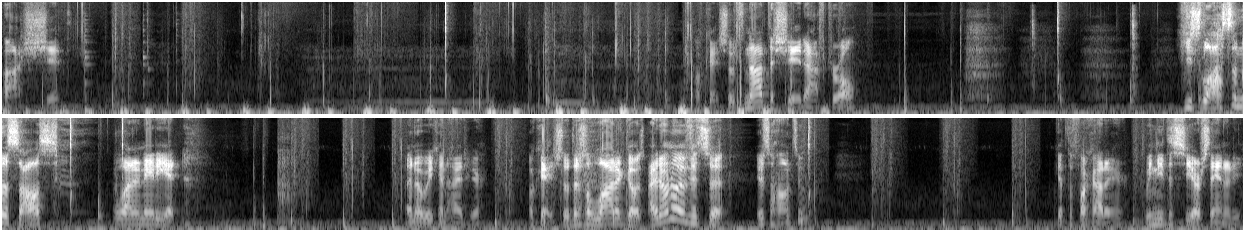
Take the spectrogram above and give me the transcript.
Ah, shit. Okay, so it's not the shade after all. He's lost in the sauce. what an idiot. I know we can hide here. Okay, so there's a lot of ghosts. I don't know if it's a... It's a Hantu? Get the fuck out of here. We need to see our sanity.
